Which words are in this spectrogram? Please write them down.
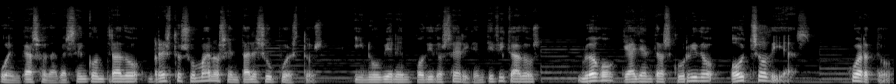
o en caso de haberse encontrado restos humanos en tales supuestos y no hubieran podido ser identificados luego que hayan transcurrido ocho días. Cuarto,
